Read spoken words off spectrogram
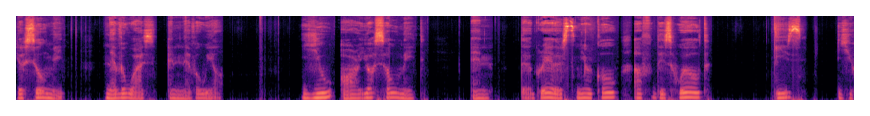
your soulmate, never was and never will. You are your soulmate, and the greatest miracle of this world is you.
